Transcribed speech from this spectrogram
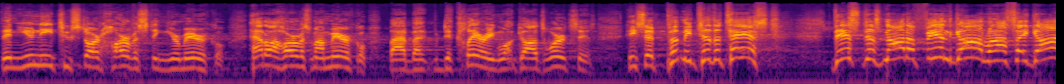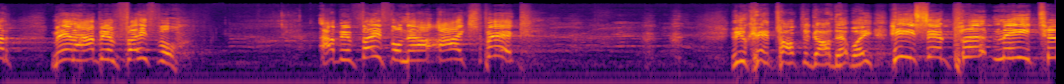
then you need to start harvesting your miracle. How do I harvest my miracle? By, by declaring what God's word says. He said, Put me to the test. This does not offend God when I say, God, man, I've been faithful. I've been faithful now. I expect. You can't talk to God that way. He said, Put me to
